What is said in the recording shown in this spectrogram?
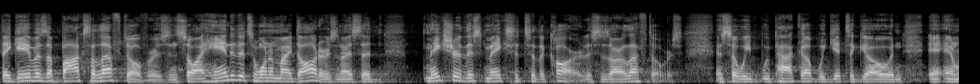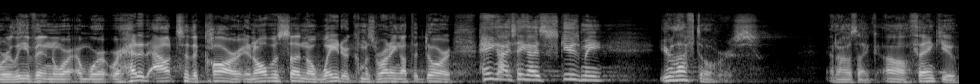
they gave us a box of leftovers. And so I handed it to one of my daughters and I said, make sure this makes it to the car. This is our leftovers. And so we, we pack up, we get to go, and, and we're leaving, and, we're, and we're, we're headed out to the car, and all of a sudden a waiter comes running out the door. Hey guys, hey guys, excuse me, your leftovers. And I was like, oh, thank you.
